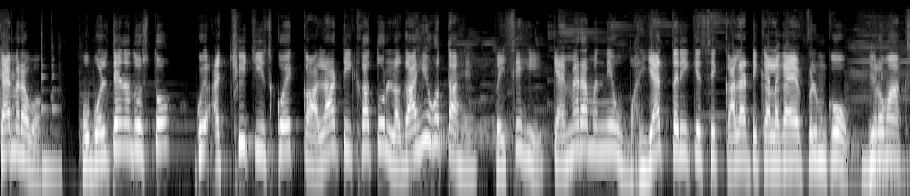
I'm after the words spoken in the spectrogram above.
कैमरा वर्क वो बोलते हैं ना दोस्तों, कोई अच्छी चीज़ को एक काला टीका तो लगा ही होता है। वैसे ही कैमरा मैन ने वहियात तरीके से काला टीका लगाया फ़िल्म को। ज़ीरो मार्क्स,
